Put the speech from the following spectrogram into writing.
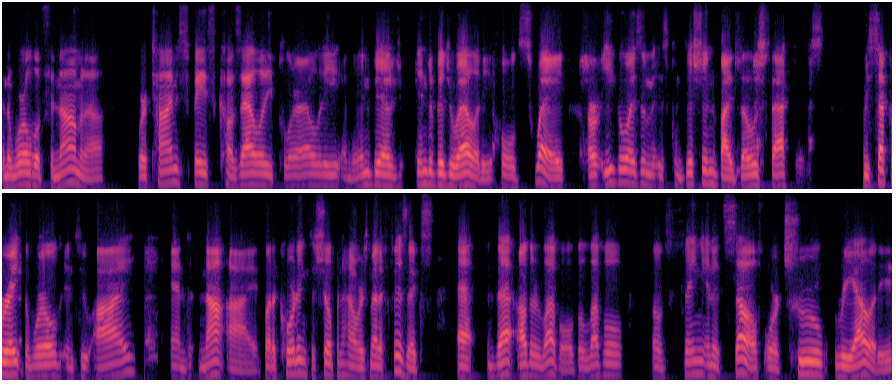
in the world of phenomena, where time, space, causality, plurality, and individu- individuality hold sway, our egoism is conditioned by those factors. We separate the world into I and not I, but according to Schopenhauer's metaphysics, at that other level, the level of thing in itself or true reality,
